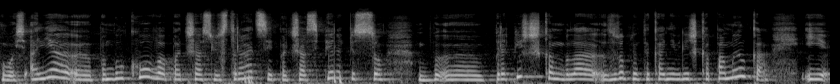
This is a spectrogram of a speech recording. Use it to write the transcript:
Вось. Але э, памылкова падчас люстрацыі, падчас перапісу э, перапісчыкам была зроблена такая невялічка памылка і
